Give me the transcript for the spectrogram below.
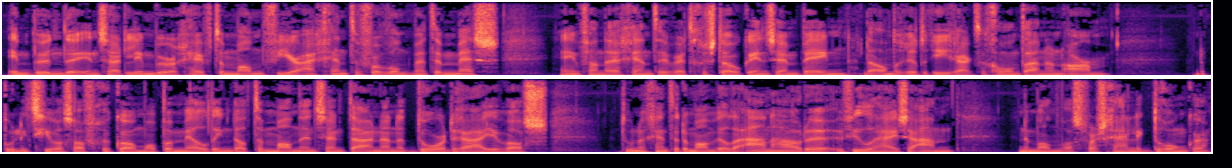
In Bunde in Zuid-Limburg heeft een man vier agenten verwond met een mes. Een van de agenten werd gestoken in zijn been, de andere drie raakten gewond aan hun arm. De politie was afgekomen op een melding dat de man in zijn tuin aan het doordraaien was. Toen agenten de man wilden aanhouden, viel hij ze aan. De man was waarschijnlijk dronken.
